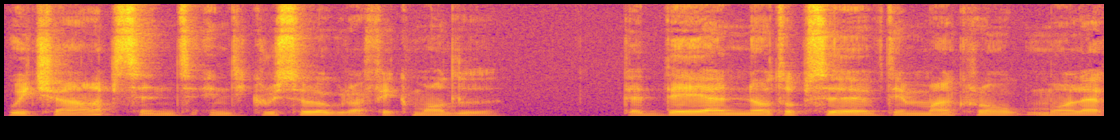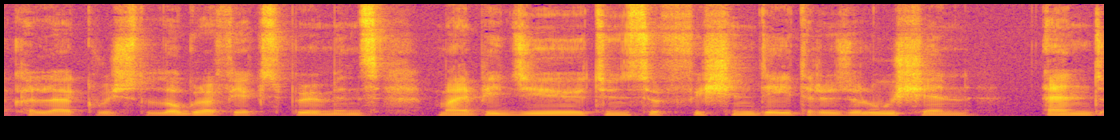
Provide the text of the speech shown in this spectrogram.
which are absent in the crystallographic model. That they are not observed in macromolecular crystallography experiments might be due to insufficient data resolution and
